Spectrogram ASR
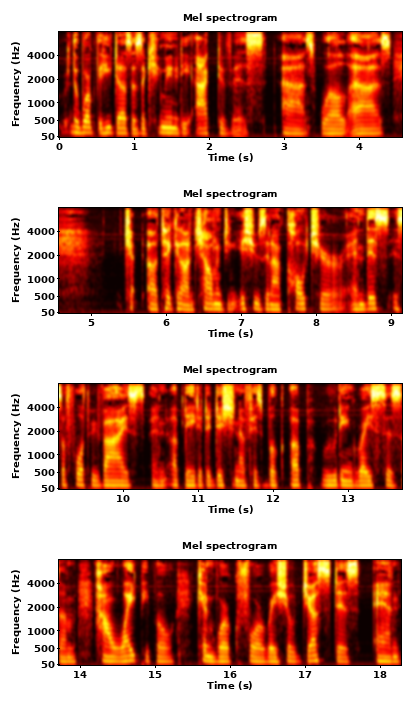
the work that he does as a community activist, as well as ch- uh, taking on challenging issues in our culture. And this is a fourth revised and updated edition of his book, Uprooting Racism How White People Can Work for Racial Justice. And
